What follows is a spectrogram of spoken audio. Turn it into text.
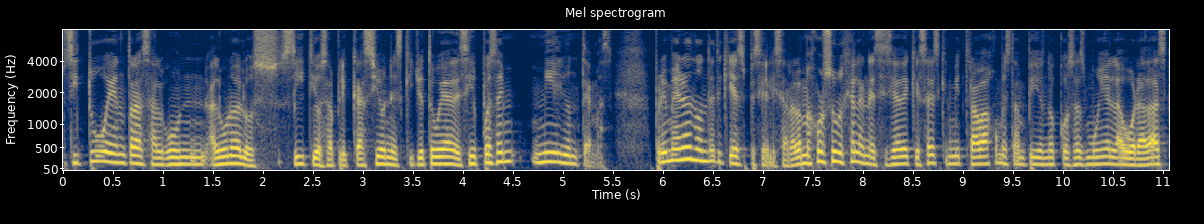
si tú entras a algún, alguno de los sitios, aplicaciones que yo te voy a decir, pues hay mil y un temas. Primero, ¿en dónde te quieres especializar? A lo mejor surge la necesidad de que, sabes que en mi trabajo me están pidiendo cosas muy elaboradas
